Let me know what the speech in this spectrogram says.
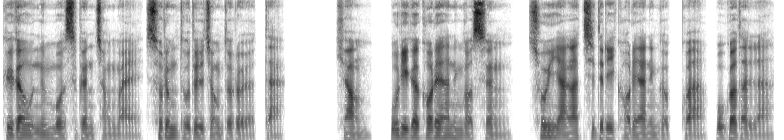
그가 웃는 모습은 정말 소름 돋을 정도로였다. 형, 우리가 거래하는 것은 소위 양아치들이 거래하는 것과 뭐가 달라.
